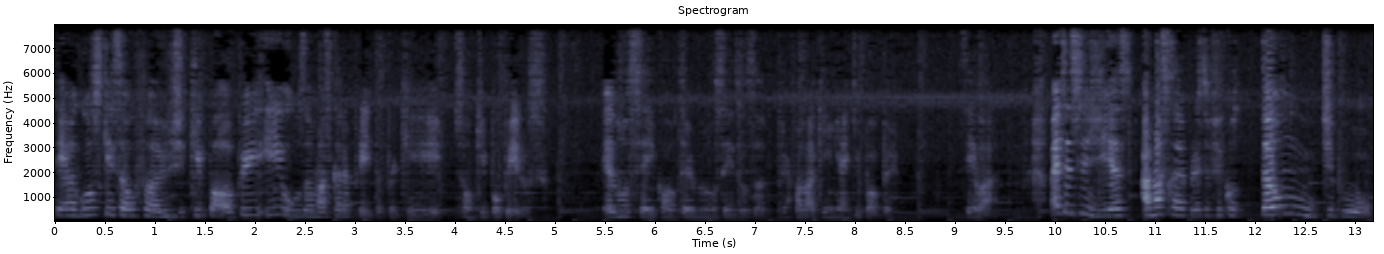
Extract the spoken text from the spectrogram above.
Tem alguns que são fãs de K-pop e usam máscara preta porque são K-popeiros. Eu não sei qual termo vocês usam pra falar quem é K-popper. Sei lá. Mas esses dias a máscara preta ficou tão, tipo,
